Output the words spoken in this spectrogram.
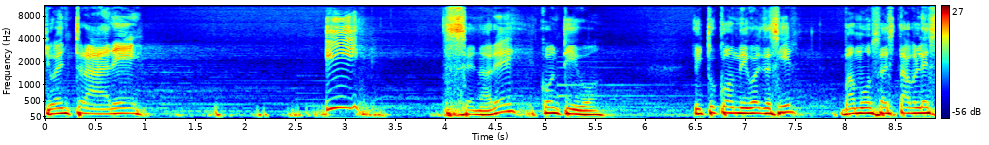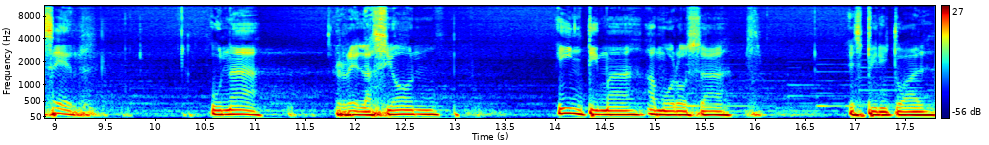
Yo entraré. Y cenaré contigo y tú conmigo, es decir, vamos a establecer una relación íntima, amorosa, espiritual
